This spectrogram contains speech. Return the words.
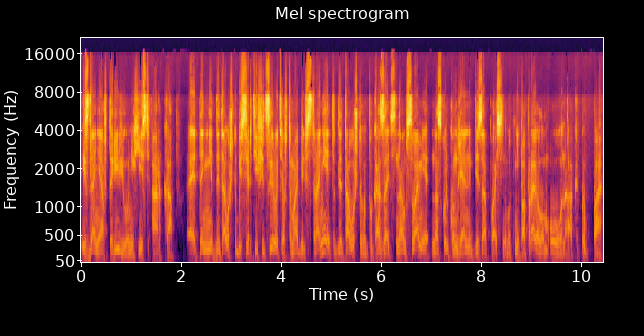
издание авторевью, у них есть ARCAP. Это не для того, чтобы сертифицировать автомобиль в стране, это для того, чтобы показать нам с вами, насколько он реально безопасен. Вот не по правилам ООН, а как бы по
